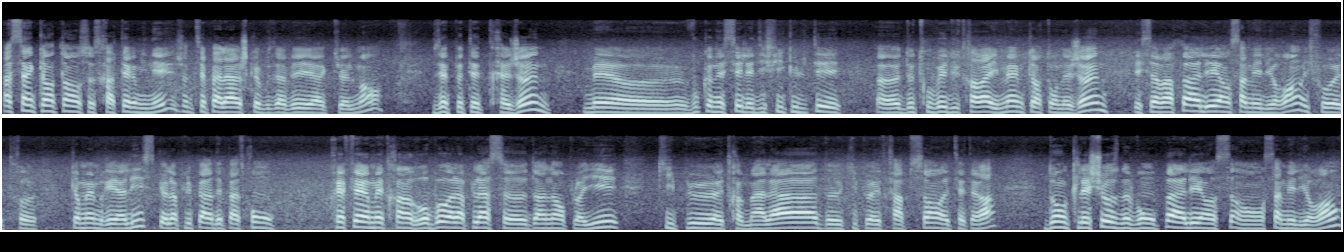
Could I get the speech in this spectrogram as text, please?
à 50 ans ce sera terminé, je ne sais pas l'âge que vous avez actuellement, vous êtes peut-être très jeune mais euh, vous connaissez les difficultés euh, de trouver du travail même quand on est jeune et ça ne va pas aller en s'améliorant, il faut être quand même réaliste que la plupart des patrons préfèrent mettre un robot à la place d'un employé qui peut être malade, qui peut être absent, etc. Donc les choses ne vont pas aller en, s'améliorant,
